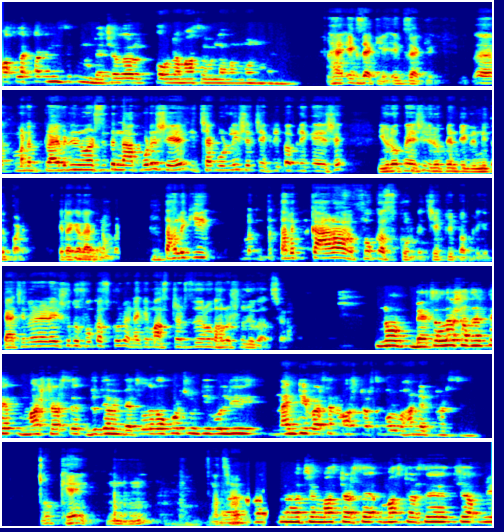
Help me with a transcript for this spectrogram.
পাঁচ লাখ টাকা নিচে কোনো ব্যাচেলর প্রোগ্রাম আছে বলে আমার মনে হয় হ্যাঁ এক্স্যাক্টলি এক্স্যাক্টলি মানে প্রাইভেট ইউনিভার্সিটিতে না পড়ে সে ইচ্ছা করলেই সে চেক রিপাবলিকে এসে ইউরোপে এসে ইউরোপিয়ান ডিগ্রি নিতে পারে। এটা গেল এক নম্বর তাহলে কি তাহলে কারা ফোকাস করবে চেক রিপাবলিকে ব্যাচেলারেরাই শুধু ফোকাস করবে নাকি মাস্টার্সদেরও ভালো সুযোগ আছে? নো ব্যাচেলার মাস্টার্স যদি আমি ব্যাচেলার অপরচুনিটি বলি 90% মাস্টার্স বলব 100% ওকে হুম আচ্ছা। হচ্ছে মাস্টার্স মাস্টার্স হচ্ছে আপনি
